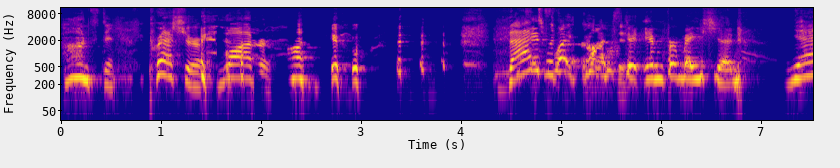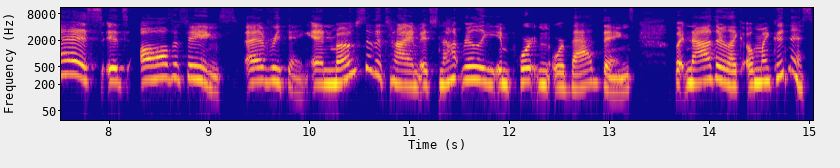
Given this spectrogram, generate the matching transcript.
constant pressure of water on you. That's it's like constant information. Yes, it's all the things, everything. And most of the time, it's not really important or bad things. But now they're like, oh my goodness,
